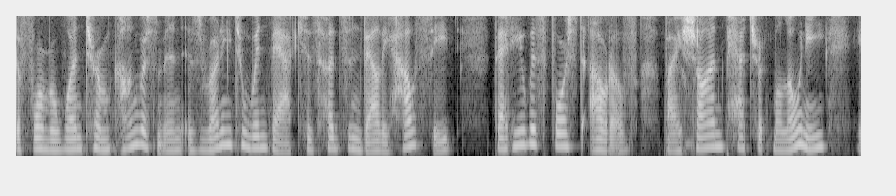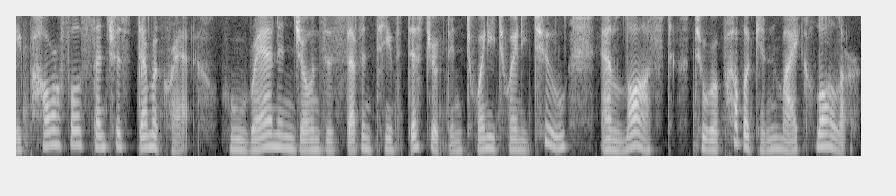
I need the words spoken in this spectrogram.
The former one term congressman is running to win back his Hudson Valley House seat that he was forced out of by Sean Patrick Maloney, a powerful centrist Democrat who ran in Jones's 17th district in 2022 and lost to Republican Mike Lawler.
